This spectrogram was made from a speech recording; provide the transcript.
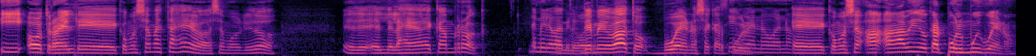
y otro, el de, ¿cómo se llama esta jeva? Se me olvidó. El, de- el de la jeva de Camp Rock. De mi Lovato. De mi De medio vato, bueno ese Sí, carpool. bueno, bueno. Eh, ¿cómo se ha- Han habido carpool muy buenos.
